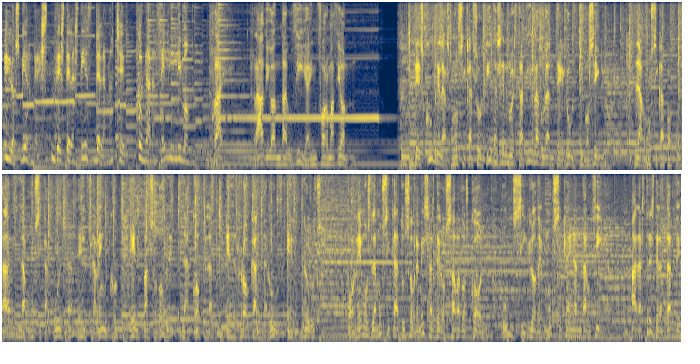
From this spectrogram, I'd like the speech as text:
Los viernes, desde las 10 de la noche, con Araceli Limón. RAI, Radio Andalucía Información. Descubre las músicas surgidas en nuestra tierra durante el último siglo. La música popular, la música culta, el flamenco, el pasodoble, la copla, el rock andaluz, el blues. Ponemos la música a tus sobremesas de los sábados con Un siglo de música en Andalucía. A las 3 de la tarde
